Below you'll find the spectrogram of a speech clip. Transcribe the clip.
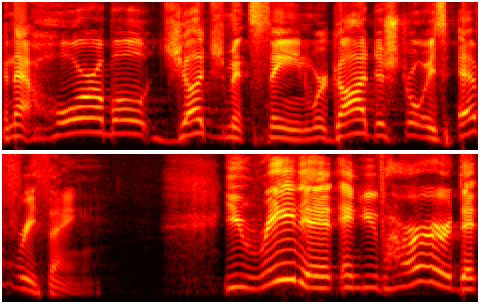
and that horrible judgment scene where God destroys everything, you read it and you've heard that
